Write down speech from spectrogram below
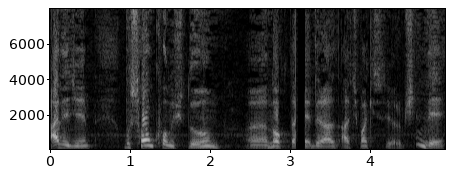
Ali'ciğim bu son konuştuğum e, noktayı biraz açmak istiyorum. Şimdi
